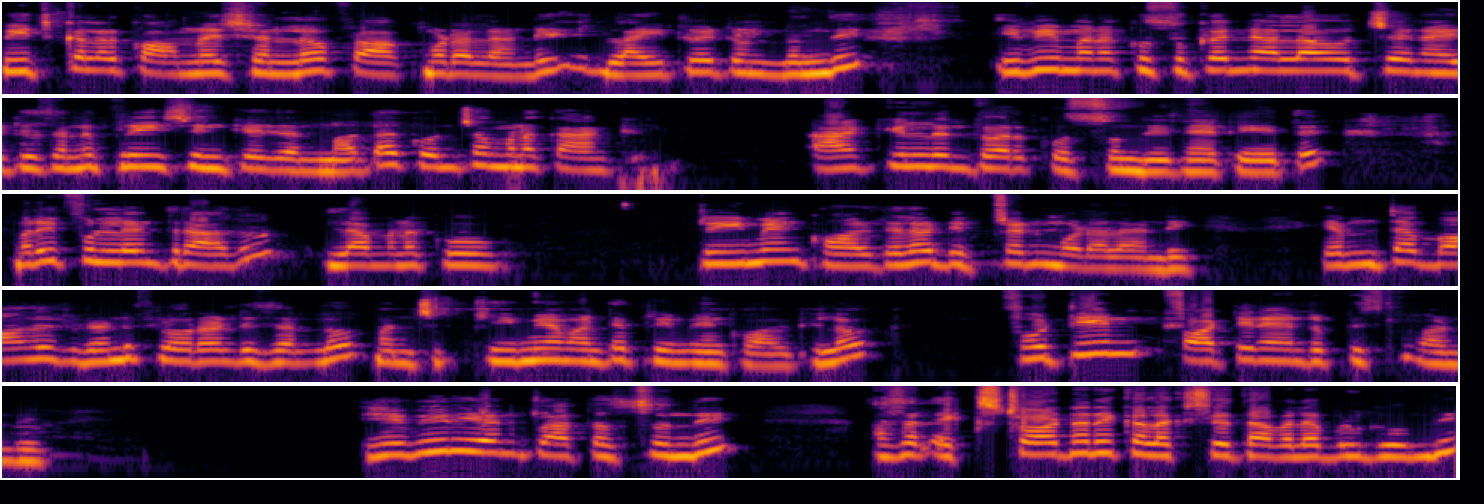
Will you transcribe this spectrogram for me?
పీచ్ కలర్ కాంబినేషన్లో ఫ్రాక్ మోడల్ అండి. లైట్ వెయిట్ ఉంటుంది. ఇవి మనకు సుకన్యలా వచ్చే నైటీస్ అని ఫ్రీ షింకేజ్ అనమాట కొంచెం మనకు యాంకిల్ లెంత్ వరకు వస్తుంది నైటీ అయితే. మరి ఫుల్ లెంత్ రాదు. ఇలా మనకు ప్రీమియం క్వాలిటీలో డిఫరెంట్ మోడల్ అండి. ఎంత బాగుందో చూడండి ఫ్లోరల్ డిజైన్లో మంచి ప్రీమియం అంటే ప్రీమియం క్వాలిటీలో ఫోర్టీన్ ఫార్టీ నైన్ రూపీస్లో అండి. హెవీ రియన్ క్లాత్ వస్తుంది. అసలు ఎక్స్ట్రాడినరీ కలెక్షన్ అయితే అవైలబుల్గా ఉంది.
